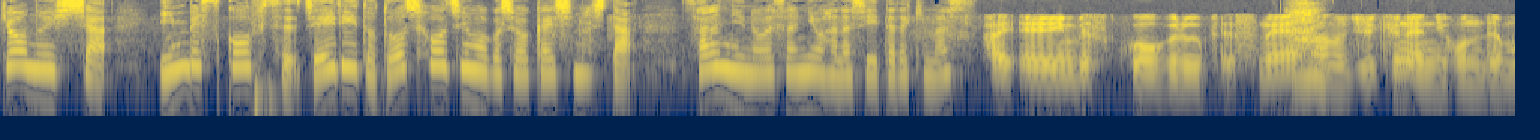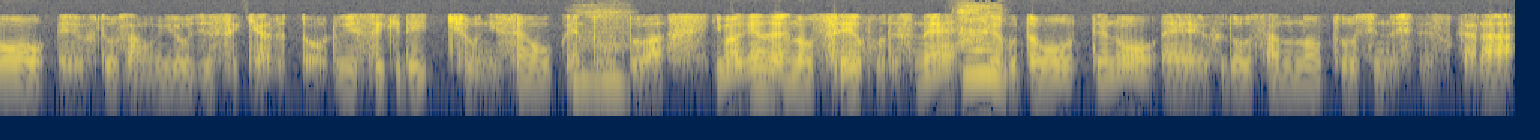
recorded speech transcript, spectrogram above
今日の一社、インベスコオフィス J リート投資法人をご紹介しました。さらに井上さんにお話いただきます。はい、えー、インベスコグループですね。はい、あの、19年日本でも、えー、不動産運用実績あると、累積で1兆2000億円ということは、うん、今現在の政府ですね。はい、政府と大手の、えー、不動産の投資主ですから、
